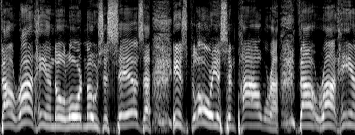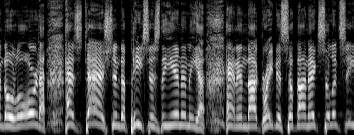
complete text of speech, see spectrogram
thy right hand, O Lord, Moses says, is glorious in power. Thy right hand, O Lord, has dashed into pieces the enemy. And in thy greatness of thine excellency,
